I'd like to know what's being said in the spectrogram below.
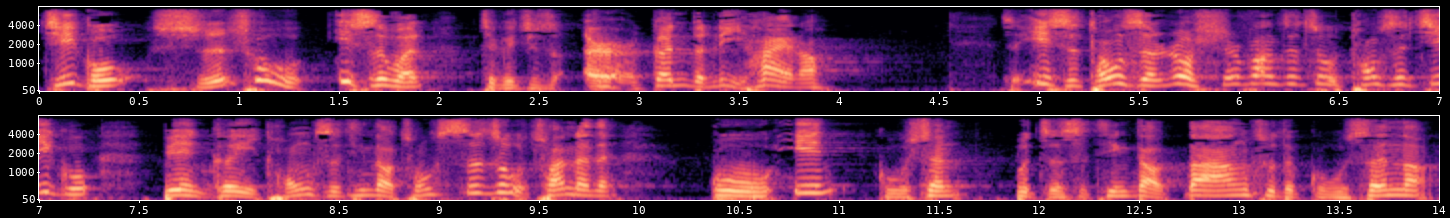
击鼓，十处一时闻，这个就是耳根的厉害了。这一时同时，若十方之处同时击鼓，便可以同时听到从十处传来的鼓音、鼓声。不只是听到当初的鼓声了，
